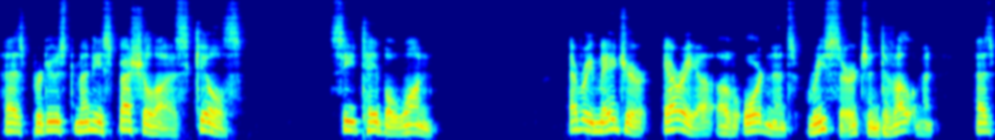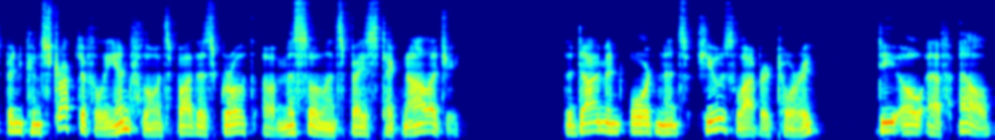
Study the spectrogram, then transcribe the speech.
has produced many specialized skills. See Table 1. Every major area of ordnance research and development has been constructively influenced by this growth of missile and space technology. The Diamond Ordnance Fuse Laboratory, DOFL,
